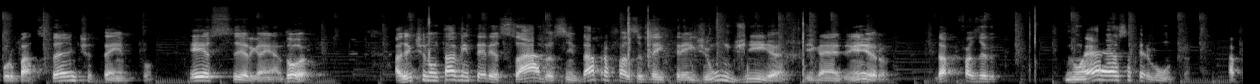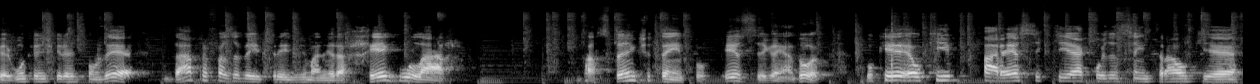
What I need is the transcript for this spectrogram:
por bastante tempo e ser ganhador? A gente não estava interessado, assim, dá para fazer day trade um dia e ganhar dinheiro? Dá para fazer. Não é essa a pergunta. A pergunta que a gente queria responder é: dá para fazer day trade de maneira regular, bastante tempo e ser ganhador? Porque é o que parece que é a coisa central que é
